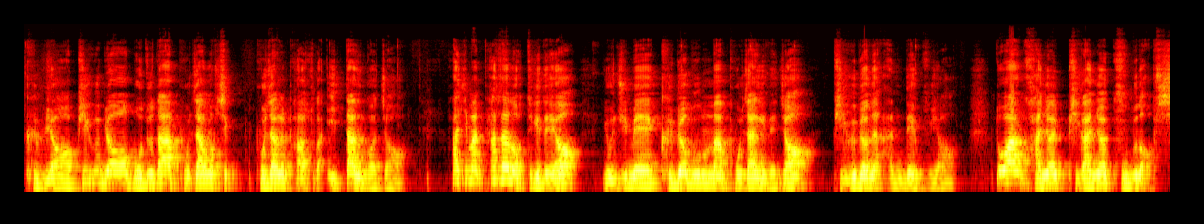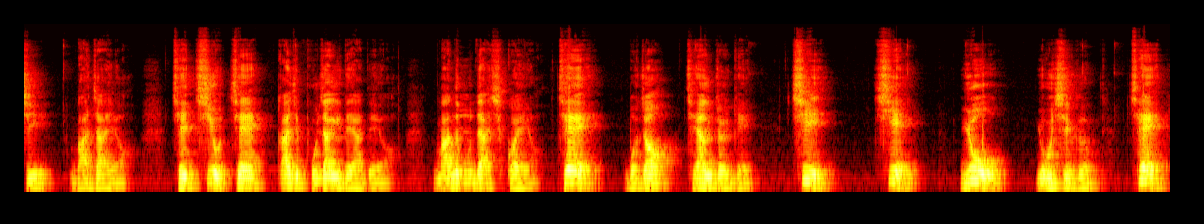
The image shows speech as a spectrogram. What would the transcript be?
급여, 비급여 모두 다 보장 없이 보장을 받을 수가 있다는 거죠. 하지만 타사는 어떻게 돼요? 요즘에 급여 부분만 보장이 되죠. 비급여는 안 되고요. 또한 관열, 비관열 구분 없이 맞아요. 재치, 요체까지 보장이 돼야 돼요. 많은 분들 아실 거예요. 재, 뭐죠? 재앙절개. 치, 치액. 요, 요실금. 체,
